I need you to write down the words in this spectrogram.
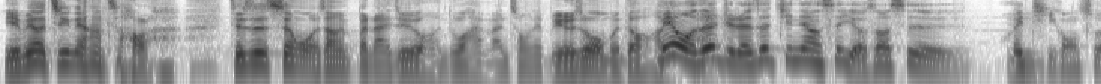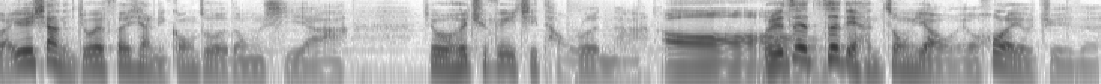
也没有尽量找了，就是生活上面本来就有很多还蛮重的，比如说我们都很没有，我真的觉得这尽量是有时候是。会提供出来，嗯，因为像你就会分享你工作的东西啊，就会去跟一起讨论啊。哦，我觉得这这点很重要欸，我后来有觉得。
